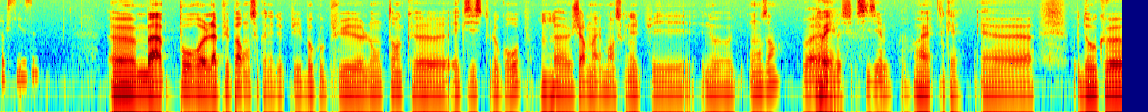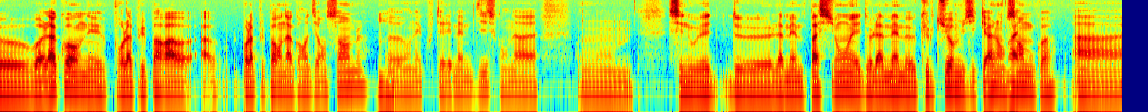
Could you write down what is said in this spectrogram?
Foxes? Euh, bah, pour la plupart, on se connaît depuis beaucoup plus longtemps que existe le groupe. Mhm. Euh, Germain et moi, on se connaît depuis nos 11 ans. Ouais, Ouais. le si- sixième. Ouais. Ok. Euh, donc euh, voilà quoi, on est pour la plupart, à- à- pour la plupart, on a grandi ensemble. Mhm. Euh, on a écouté les mêmes disques, on a, on s'est noué de la même passion et de la même culture musicale ensemble quoi. À-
